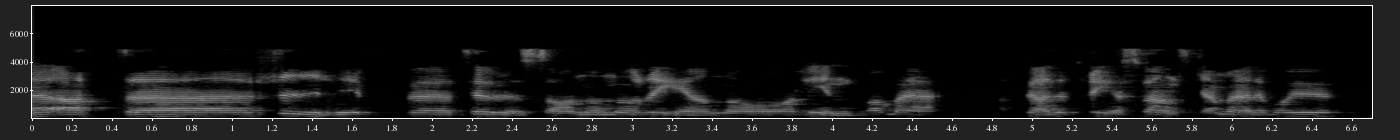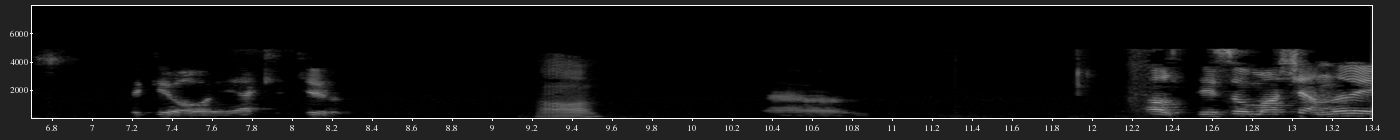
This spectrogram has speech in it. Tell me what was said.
eh, att eh, Filip eh, Turesson och Norén och Lind var med. Att vi hade tre svenskar med, det var ju, tycker jag, jäkligt kul. Ja. Eh, alltid så man känner det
